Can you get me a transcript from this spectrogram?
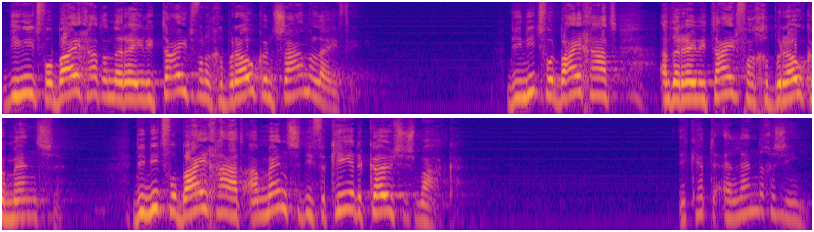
Die niet voorbij gaat aan de realiteit van een gebroken samenleving. Die niet voorbij gaat aan de realiteit van gebroken mensen. Die niet voorbij gaat aan mensen die verkeerde keuzes maken. Ik heb de ellende gezien.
